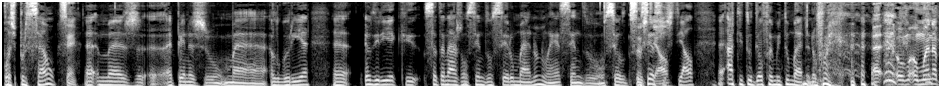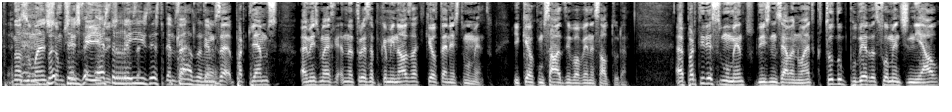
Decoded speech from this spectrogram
pela expressão, Sim. Uh, mas uh, apenas uma alegoria. Eu diria que Satanás, não sendo um ser humano, não é? Sendo um ser celestial, um ser celestial a atitude dele foi muito humana, não foi? Uh, humana porque nós humanos Mas somos seres caídos. esta raiz temos, deste temos pecado, a, temos é? a, partilhamos a mesma natureza pecaminosa que ele tem neste momento e que ele começava a desenvolver nessa altura. A partir desse momento, diz-nos Ellen White, que todo o poder da sua mente genial,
